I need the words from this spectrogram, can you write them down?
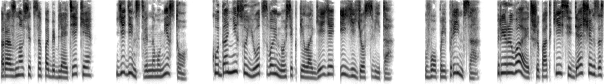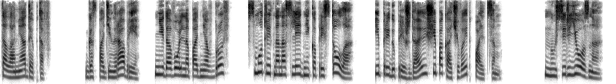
разносится по библиотеке, единственному месту, куда не сует свой носик Пелагея и ее свита. Вопль принца прерывает шепотки сидящих за столами адептов. Господин Рабри, недовольно подняв бровь, смотрит на наследника престола и предупреждающе покачивает пальцем. «Ну, серьезно!»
